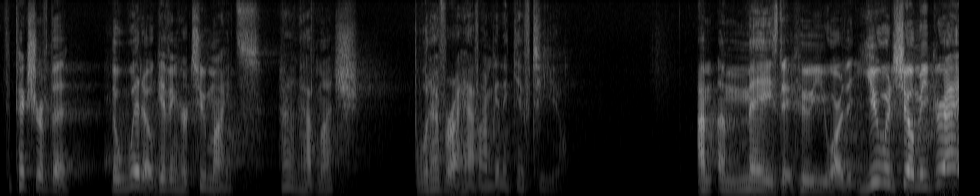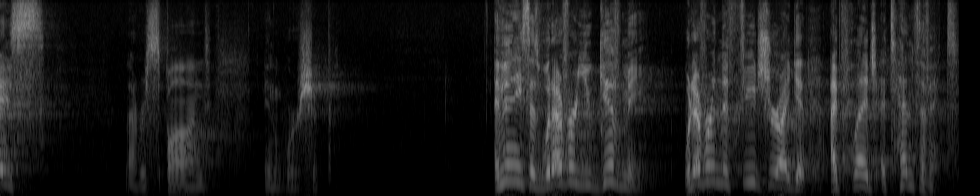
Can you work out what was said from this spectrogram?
It's a picture of the, the widow giving her two mites. I don't have much, but whatever I have, I'm going to give to you. I'm amazed at who you are, that you would show me grace. I respond in worship. And then he says, Whatever you give me, whatever in the future I get, I pledge a tenth of it.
